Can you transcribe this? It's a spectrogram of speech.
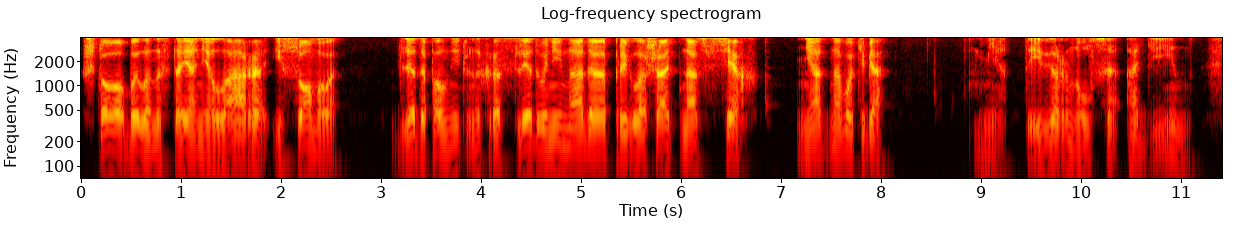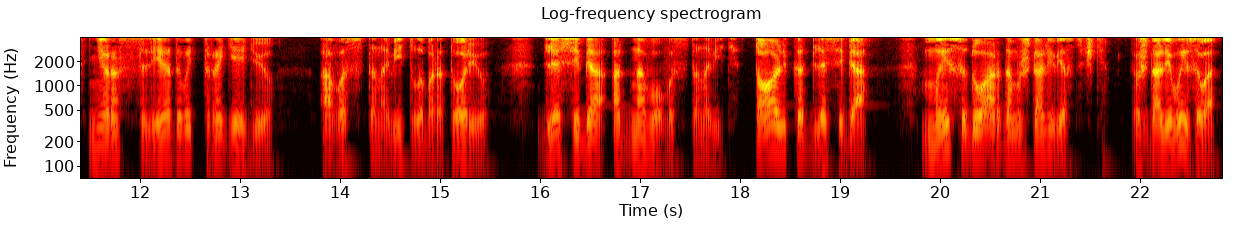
что было настояние Лара и Сомова. Для дополнительных расследований надо приглашать нас всех, ни одного тебя. Нет, ты вернулся один, не расследовать трагедию, а восстановить лабораторию. Для себя одного восстановить, только для себя. Мы с Эдуардом ждали весточки, ждали вызова.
